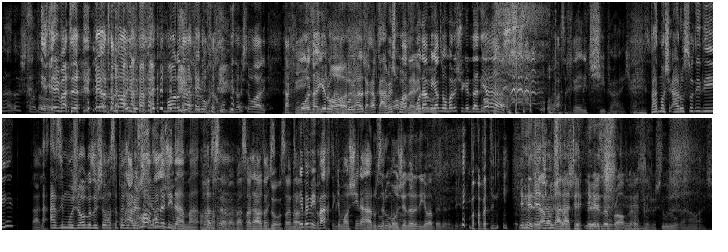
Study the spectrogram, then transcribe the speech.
نداشت دادا. قیمت قیمت لایو. ما رو در رخ خوب میداشته و هر نه خیلی باز اگه رخ خوبی داشت حداقل قمش خوردنی خودم. میگم دنبال شوگر ددی هم. او اصلا خیلی چیپ حرکت. بعد ماشین عروس رو دیدید؟ بله از این موژا گذاشته بله. واسه اون پژو عروس اولشون دیدم. من آها. سال سال سال 92 سال 92 دیگه ببین وقتی که ماشین عروست دروغ. موجه داره دیگه باید بدونی دیگه با بدونی یه روش غلطه. داشته. یه There is a هجله- problem. یه هجله روش داشته. دروغه همش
